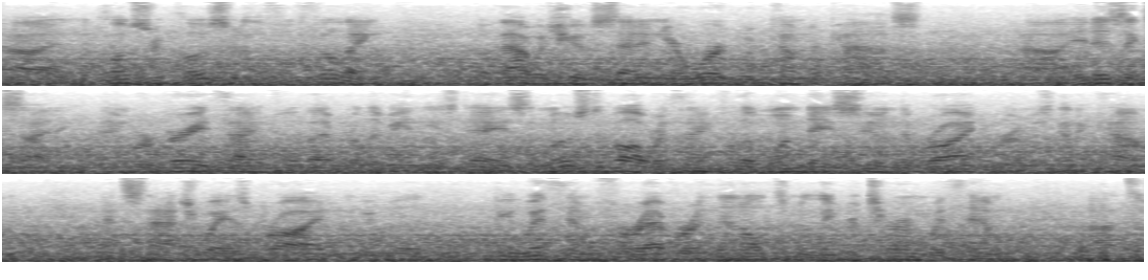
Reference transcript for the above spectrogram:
uh, closer and closer to the fulfilling of that which you have said in your word would come to pass. Uh, it is exciting, and we're very thankful that we're living in these days. And most of all, we're thankful that one day soon the bridegroom is going to come and snatch away his bride, and we will be with him forever, and then ultimately return with him uh, to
